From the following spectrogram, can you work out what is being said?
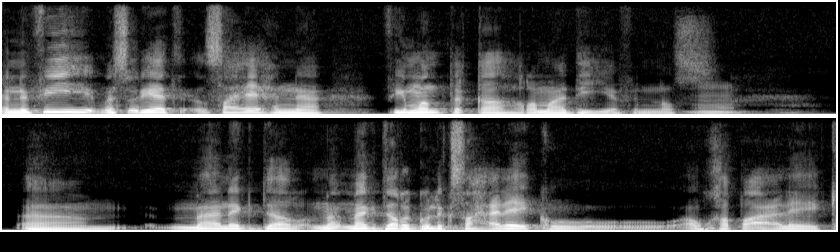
إنه في مسؤوليات صحيح إنه في منطقة رمادية في النص. ما نقدر ما ما أقدر أقول لك صح عليك و... أو خطأ عليك.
